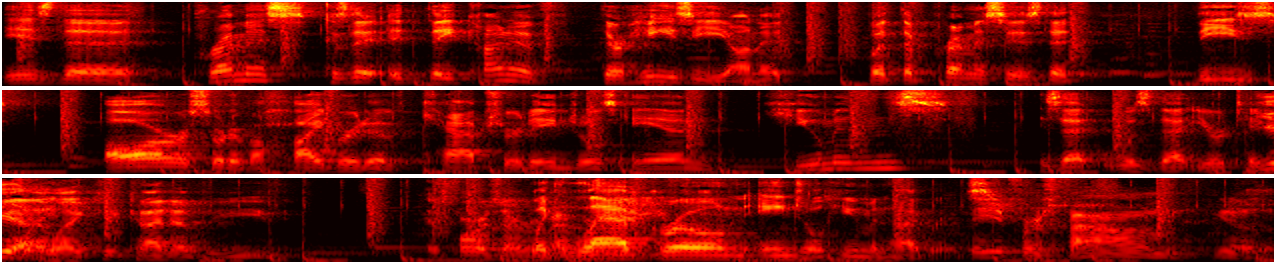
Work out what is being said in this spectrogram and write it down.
is the premise because they it, they kind of they're hazy on it, but the premise is that these are sort of a hybrid of captured angels and humans. Is that was that your take? Yeah, like it kind of as far as I remember, like lab grown angel human hybrids. They first found, you know, the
